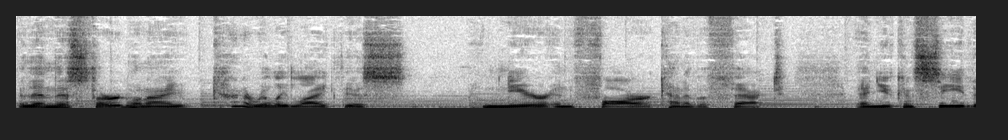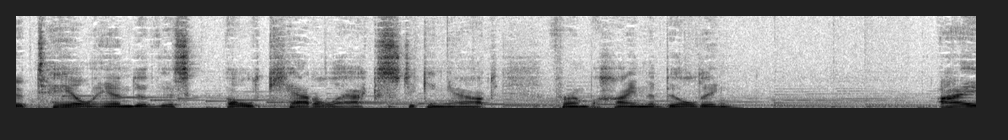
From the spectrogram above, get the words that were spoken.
And then this third one, I kind of really like this near and far kind of effect. And you can see the tail end of this old Cadillac sticking out from behind the building. I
